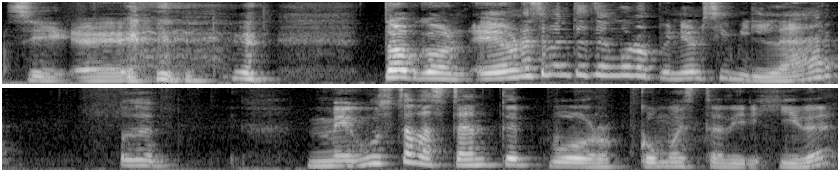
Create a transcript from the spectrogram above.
sí, eh, Top Gun, eh, honestamente tengo una opinión similar. O sea, me gusta bastante por cómo está dirigida.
